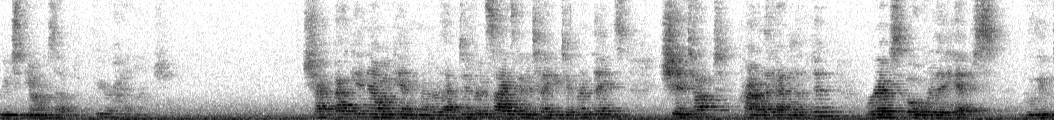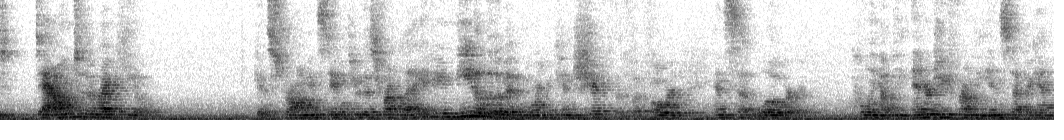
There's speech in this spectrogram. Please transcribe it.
Reach the arms up for your high lunge. Check back back in now again. Remember that different side's gonna tell you different things. Chin tucked, crown of the head lifted, ribs over the hips, glute down to the right heel. Get strong and stable through this front leg. If you need a little bit more, you can shift the foot forward and set lower, pulling up the energy from the instep again,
